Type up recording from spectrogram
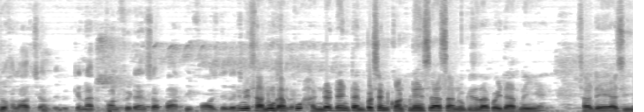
ਜੋ ਹਾਲਾਤ ਚੱਲਦੇ ਪਏ ਕਿੰਨਾ ਕੌਨਫੀਡੈਂਸ ਆ ਭਾਰਤੀ ਫੌਜ ਦੇ ਵਿੱਚ? ਨਹੀਂ ਸਾਨੂੰ ਕੀ ਲੱਗਦਾ? 110% ਕੌਨਫੀਡੈਂਸ ਹੈ ਸਾਨੂੰ ਕਿਸੇ ਦਾ ਕੋਈ ਡਰ ਨਹੀਂ ਹੈ। ਸਾਡੇ ਅਸੀਂ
